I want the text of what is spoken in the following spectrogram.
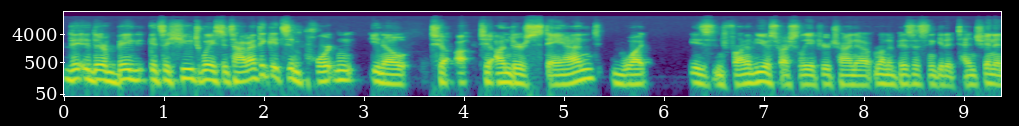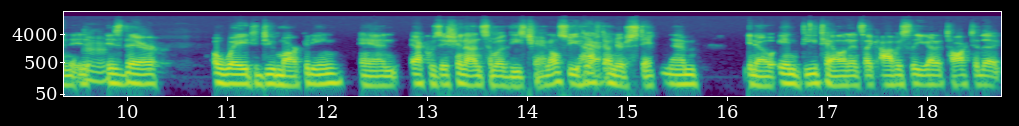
they're big. It's a huge waste of time. I think it's important, you know, to uh, to understand what is in front of you, especially if you're trying to run a business and get attention. And Mhm. is there a way to do marketing and acquisition on some of these channels? So you have Yeah. to understand them, you know, in detail. And it's like obviously you got to talk to the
